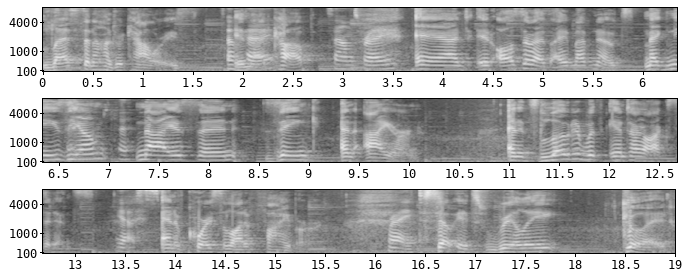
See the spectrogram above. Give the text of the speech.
Less than 100 calories Okay. in that cup. Sounds right. And it also has, I have notes, magnesium, niacin, zinc, and iron. And it's loaded with antioxidants. Yes. And of course, a lot of fiber. Right. So it's really good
